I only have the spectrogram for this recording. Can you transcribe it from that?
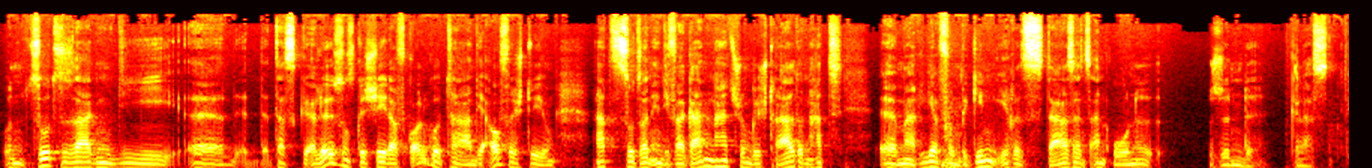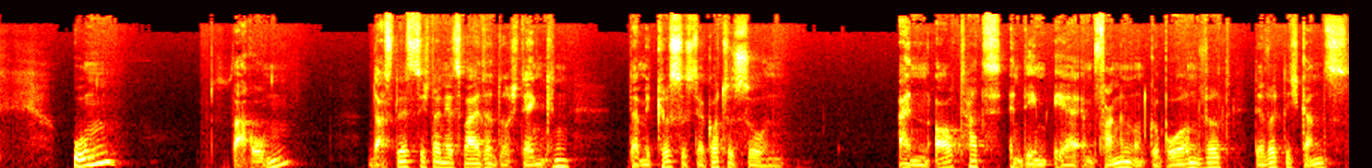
Und sozusagen die, äh, das Erlösungsgeschehen auf Golgotha, die Auferstehung, hat sozusagen in die Vergangenheit schon gestrahlt und hat äh, Maria von Beginn ihres Daseins an ohne Sünde gelassen. Um, warum? Das lässt sich dann jetzt weiter durchdenken, damit Christus, der Gottessohn, einen Ort hat, in dem er empfangen und geboren wird, der wirklich ganz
